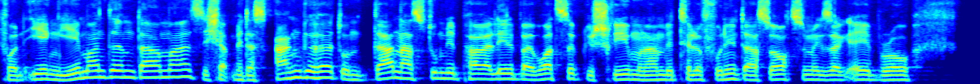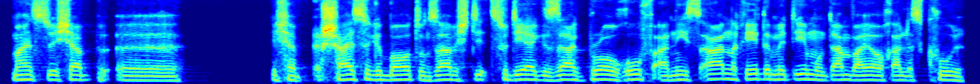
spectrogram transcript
von irgendjemandem damals. Ich habe mir das angehört und dann hast du mir parallel bei WhatsApp geschrieben und haben wir telefoniert. Da hast du auch zu mir gesagt, ey Bro, meinst du, ich habe äh, ich habe Scheiße gebaut und so habe ich zu dir gesagt, Bro, ruf Anis an, rede mit ihm und dann war ja auch alles cool.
